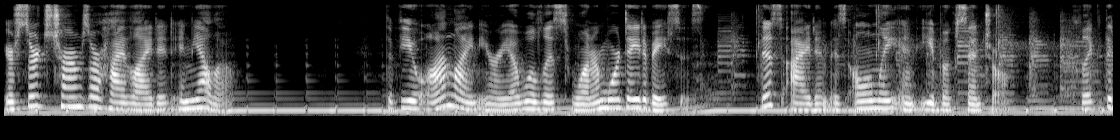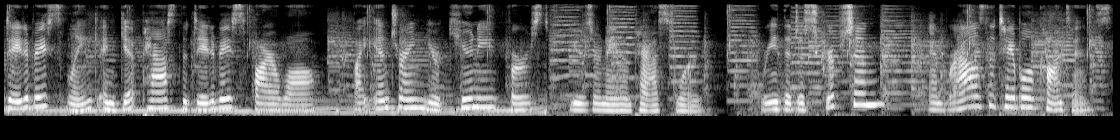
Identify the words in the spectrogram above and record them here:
Your search terms are highlighted in yellow. The View Online area will list one or more databases. This item is only in eBook Central. Click the database link and get past the database firewall by entering your CUNY First username and password. Read the description and browse the table of contents.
